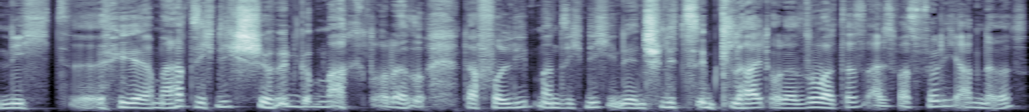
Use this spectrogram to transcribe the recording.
nicht, äh, man hat sich nicht schön gemacht oder so. Da verliebt man sich nicht in den Schlitz im Kleid oder sowas. Das ist alles was völlig anderes.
